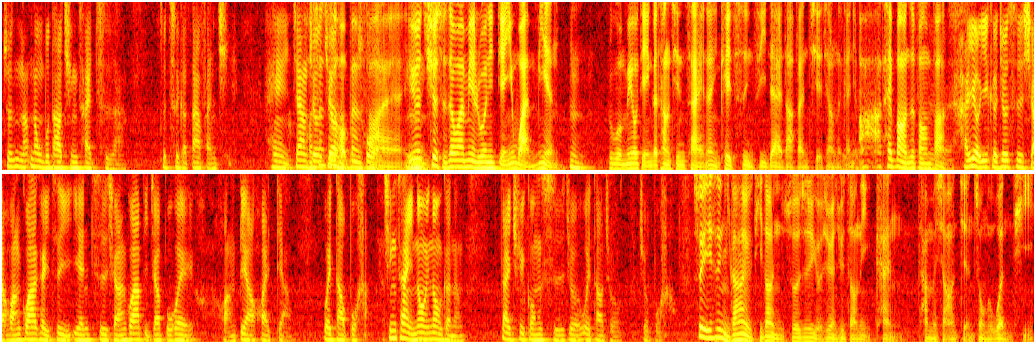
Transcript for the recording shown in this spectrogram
就弄弄不到青菜吃啊，就吃个大番茄。嘿，这样就就好，办法哎，因为确实在外面，如果你点一碗面，嗯，如果没有点一个烫青菜，那你可以吃你自己带的大番茄这样的概念啊，太棒了，这方法。还有一个就是小黄瓜可以自己腌制，小黄瓜比较不会黄掉坏掉，味道不好。青菜你弄一弄，可能带去公司就味道就就不好。所以，意思你刚刚有提到，你说就是有些人去找你看。他们想要减重的问题，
